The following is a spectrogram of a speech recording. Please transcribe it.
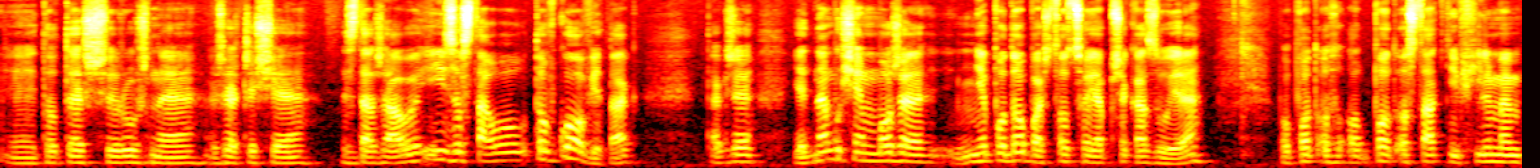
yy, to też różne rzeczy się zdarzały i zostało to w głowie, tak? Także jednemu się może nie podobać to, co ja przekazuję, bo pod, pod ostatnim filmem e,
